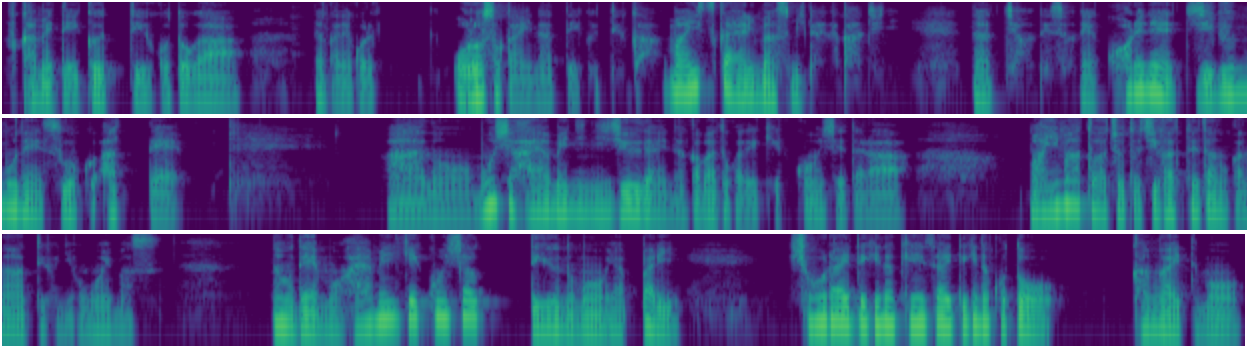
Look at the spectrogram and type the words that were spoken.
深めていくっていうことが、なんかね、これ、おろそかになっていくっていうか、まあ、いつかやりますみたいな感じになっちゃうんですよね。これね、自分もね、すごくあって、あの、もし早めに20代半ばとかで結婚してたら、まあ今とはちょっと違ってたのかなっていうふうに思います。なので、もう早めに結婚しちゃうっていうのも、やっぱり将来的な経済的なことを考えても、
